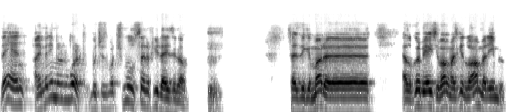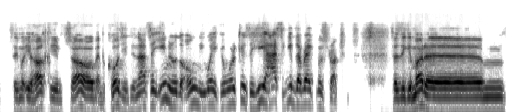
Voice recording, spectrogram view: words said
then Aymer would work, which is what Shmuel said a few days ago. Says the Gemara, so because he did not say Imru, the only way it can work is that he has to give direct instructions. Says the Gemara. Um,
